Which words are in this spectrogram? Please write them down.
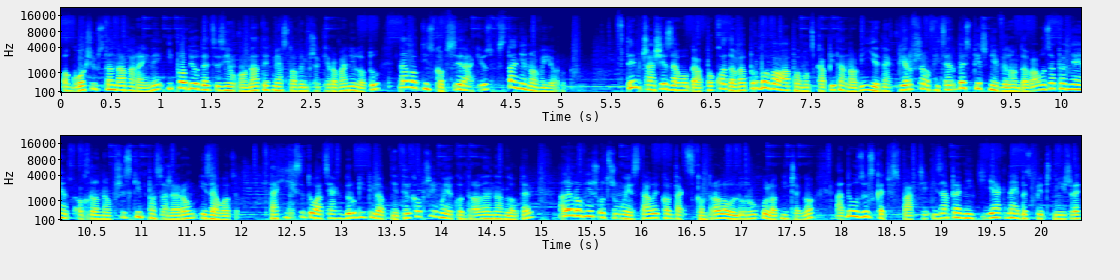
ogłosił stan awaryjny i podjął decyzję o natychmiastowym przekierowaniu lotu na lotnisko w Syracuse w stanie Nowy Jork. W tym czasie załoga pokładowa próbowała pomóc kapitanowi, jednak pierwszy oficer bezpiecznie wylądował, zapewniając ochronę wszystkim pasażerom i załodze. W takich sytuacjach drugi pilot nie tylko przejmuje kontrolę nad lotem, ale również utrzymuje stały kontakt z kontrolą ruchu lotniczego, aby uzyskać wsparcie i zapewnić jak najbezpieczniejsze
